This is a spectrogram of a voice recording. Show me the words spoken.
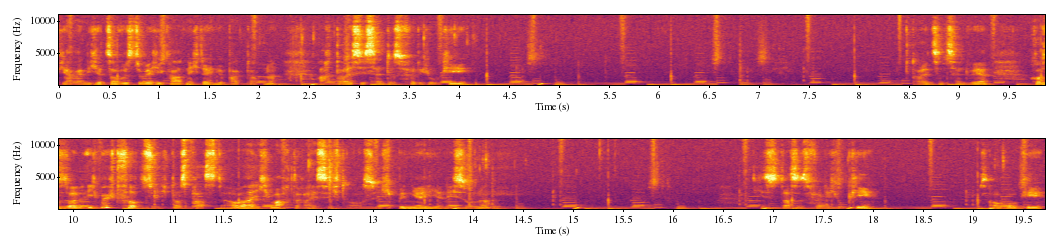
Ja, wenn ich jetzt noch wüsste, welche Karten ich da hingepackt habe, ne? Ach, 30 Cent ist völlig okay. 13 Cent wert. Kostet halt, ich möchte 40, das passt. Aber ich mache 30 draus. Ich bin ja hier nicht so, ne? Dies, das ist völlig okay. Ist auch okay.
